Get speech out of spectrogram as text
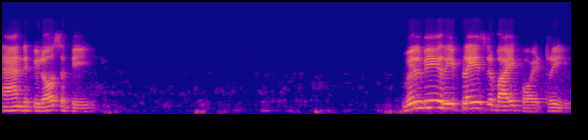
and philosophy will be replaced by poetry.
